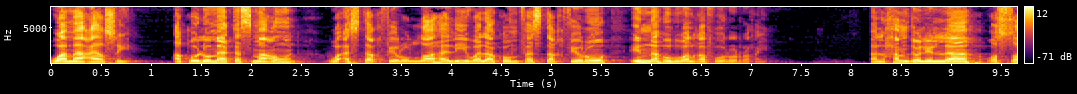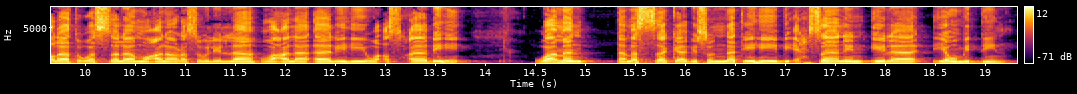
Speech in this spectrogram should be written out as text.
ومعاصيه. أقول ما تسمعون وأستغفر الله لي ولكم فاستغفروه إنه هو الغفور الرحيم. الحمد لله والصلاة والسلام على رسول الله وعلى آله وأصحابه ومن تمسك بسنته بإحسان إلى يوم الدين.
